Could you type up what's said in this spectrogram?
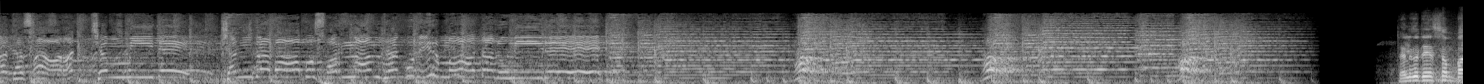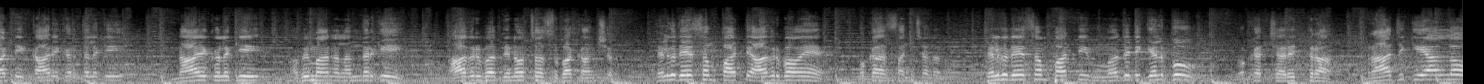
రథ సారథ్యం మీదే. చంద్రబాబు స్వర్ణాంధ్రకు నిర్మాతలు మీరే. తెలుగుదేశం పార్టీ కార్యకర్తలకి నాయకులకి అభిమానులందరికీ ఆవిర్భావ దినోత్సవ శుభాకాంక్షలు. తెలుగుదేశం పార్టీ ఆవిర్భావమే ఒక సంచలనం. తెలుగుదేశం పార్టీ మొదటి గెలుపు ఒక చరిత్ర. రాజకీయాల్లో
